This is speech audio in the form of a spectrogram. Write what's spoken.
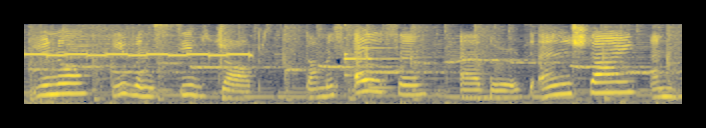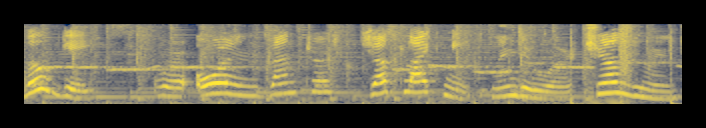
You know, even Steve Jobs, Thomas Edison, Albert Einstein, and Bill Gates were all inventors just like me when they were children.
